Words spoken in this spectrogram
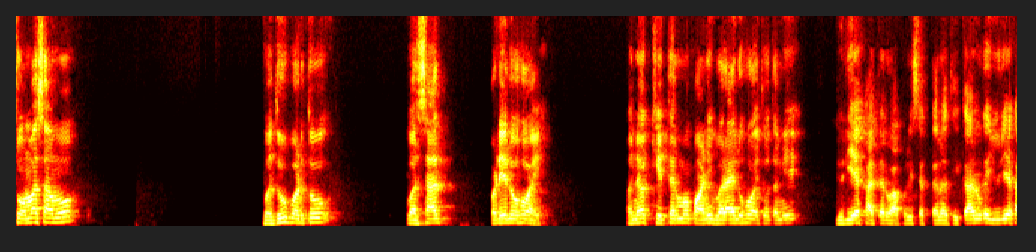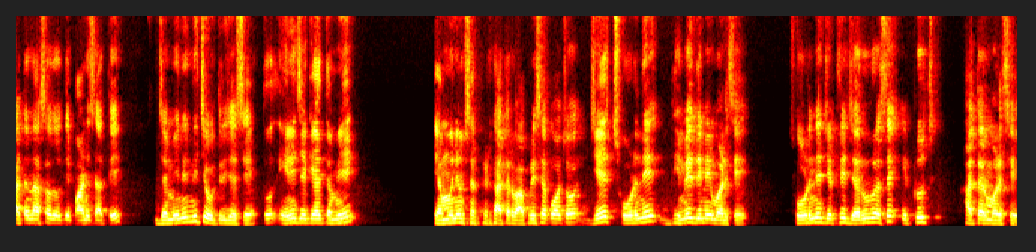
ચોમાસામાં વધુ પડતો વરસાદ પડેલો હોય અને ખેતરમાં પાણી ભરાયેલું હોય તો તમે યુરિયા ખાતર વાપરી શકતા નથી. કારણ કે યુરિયા ખાતર નાખશો તો તે પાણી સાથે જમીન નીચે ઉતરી જશે. તો એની જગ્યાએ તમે એમોનિયમ સલ્ફેટ ખાતર વાપરી શકો છો. જે છોડને ધીમે ધીમે મળશે. છોડને જેટલી જરૂર હશે એટલું જ ખાતર મળશે.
